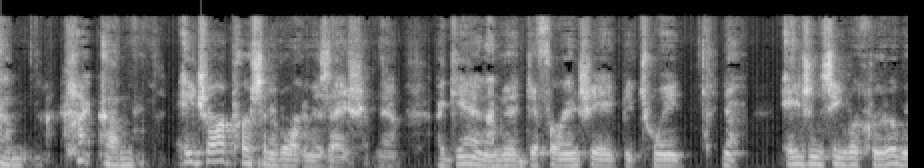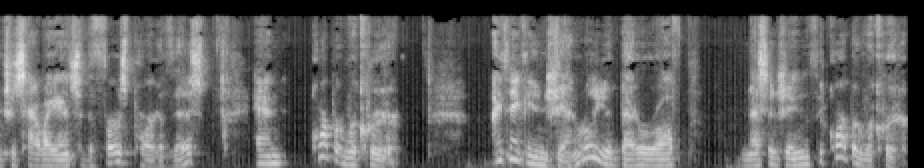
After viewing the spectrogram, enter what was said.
Um, hi, um, HR person of organization. Now, again, I'm going to differentiate between, you know, agency recruiter, which is how I answered the first part of this, and corporate recruiter. I think in general, you're better off messaging the corporate recruiter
